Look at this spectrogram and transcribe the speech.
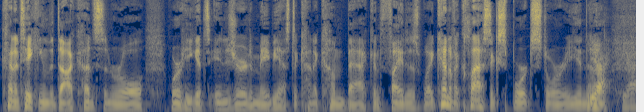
kind of taking the Doc Hudson role where he gets injured and maybe has to kind of come back and fight his way. Kind of a classic sports story, you know. Yeah, yeah.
